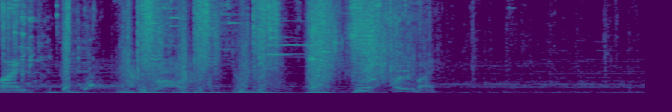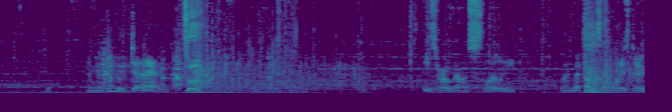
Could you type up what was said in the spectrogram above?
Mine. Goodbye. I mean, come to a dead end. These are all gonna slowly going back up as they always do.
